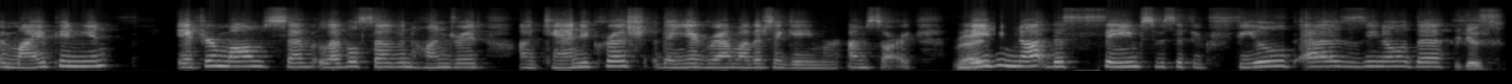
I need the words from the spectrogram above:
in my opinion, if your mom's level 700 on Candy Crush, then your grandmother's a gamer. I'm sorry. Right? Maybe not the same specific field as, you know, the. Because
